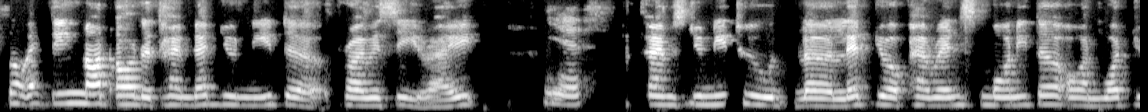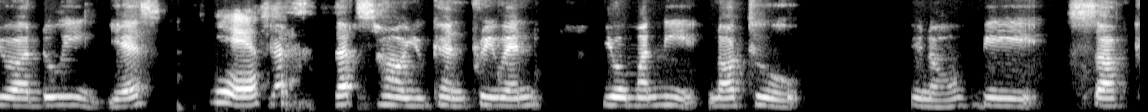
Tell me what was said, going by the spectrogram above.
So I think not all the time that you need the privacy, right? Yes. Sometimes you need to uh, let your parents monitor on what you are doing. Yes. Yes. That's that's how you can prevent your money not to, you know, be sucked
